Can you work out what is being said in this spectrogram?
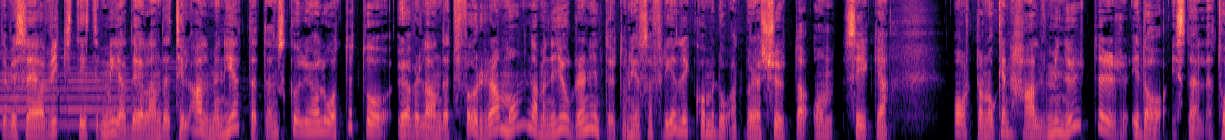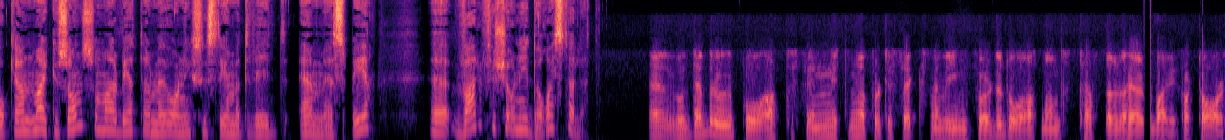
det vill säga viktigt meddelande till allmänheten. Den skulle ju ha låtit då över landet förra måndag men det gjorde den inte utan Hesa Fredrik kommer då att börja tjuta om cirka 18 och en halv minuter idag istället. Håkan Markusson som arbetar med varningssystemet vid MSB. Eh, varför kör ni idag istället? Eh, Och det beror på att sedan 1946 när vi införde då att man testade det här varje kvartal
